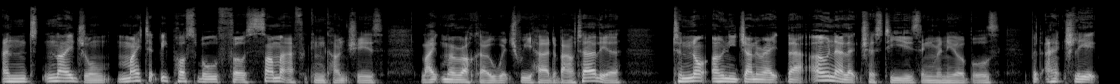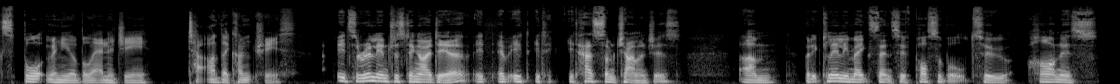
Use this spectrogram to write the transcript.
And Nigel, might it be possible for some African countries, like Morocco, which we heard about earlier, to not only generate their own electricity using renewables, but actually export renewable energy to other countries? It's a really interesting idea. It it it, it has some challenges. Um, but it clearly makes sense, if possible, to harness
